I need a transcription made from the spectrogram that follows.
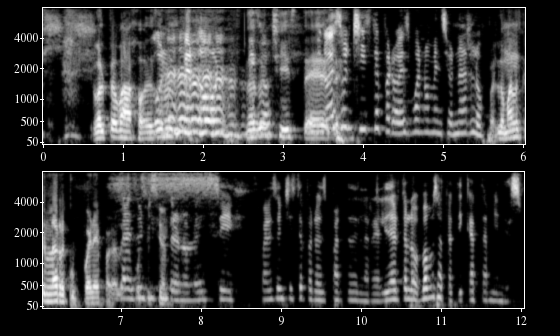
golpe bajo. Gol- perdón. no es un chiste. No es un chiste, pero es bueno mencionarlo. Lo malo es que no la recuperé para la Parece un chiste, exposición. pero no lo es. Sí, parece un chiste, pero es parte de la realidad. Ahorita lo vamos a platicar también de eso.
